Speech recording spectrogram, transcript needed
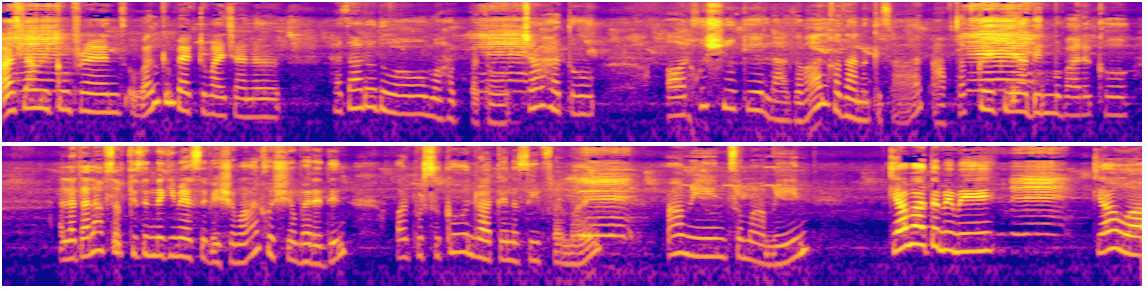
अस्सलाम वालेकुम friends welcome back to my channel हज़ारों दुआओं, मोहब्बतों, चाहतों और खुशियों के लाजवाल ख़जानों के साथ आप सबको एक नया दिन मुबारक हो। अल्लाह ताला आप सबकी ज़िंदगी में ऐसे बेशुमार खुशियों भरे दिन और पुरसकून रातें नसीब फरमाए। आमीन, सुम आमीन। क्या बात है मेमे? क्या हुआ?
